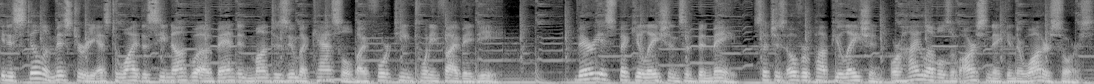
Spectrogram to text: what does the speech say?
It is still a mystery as to why the Sinagua abandoned Montezuma Castle by 1425 AD. Various speculations have been made, such as overpopulation or high levels of arsenic in their water source.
